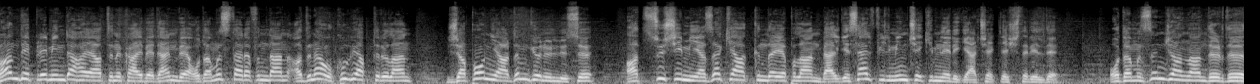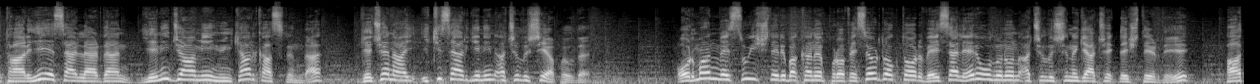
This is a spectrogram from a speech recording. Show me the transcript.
Van depreminde hayatını kaybeden ve odamız tarafından adına okul yaptırılan Japon yardım gönüllüsü Atsushi Miyazaki hakkında yapılan belgesel filmin çekimleri gerçekleştirildi. Odamızın canlandırdığı tarihi eserlerden Yeni Cami Hünkar Kasrı'nda geçen ay iki serginin açılışı yapıldı. Orman ve Su İşleri Bakanı Profesör Doktor Veysel Eroğlu'nun açılışını gerçekleştirdiği Hat,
